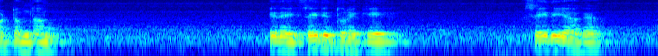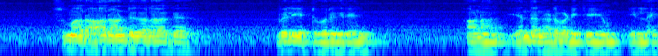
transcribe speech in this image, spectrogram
மட்டும்தான். இதை செய்தித்துறைக்கு செய்தியாக சுமார் ஆறு ஆண்டுகளாக வெளியிட்டு வருகிறேன். ஆனால் எந்த நடவடிக்கையும் இல்லை.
